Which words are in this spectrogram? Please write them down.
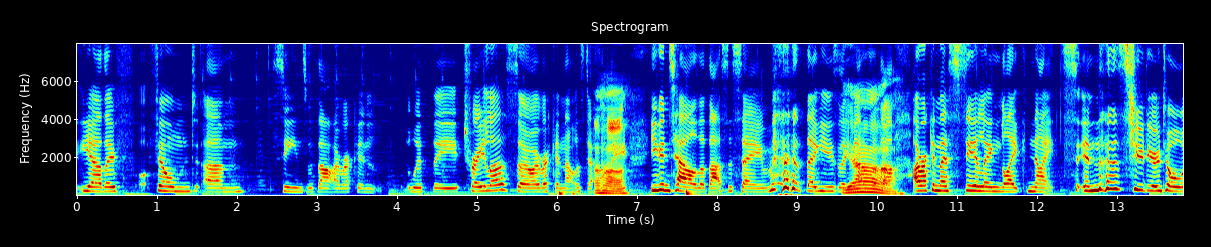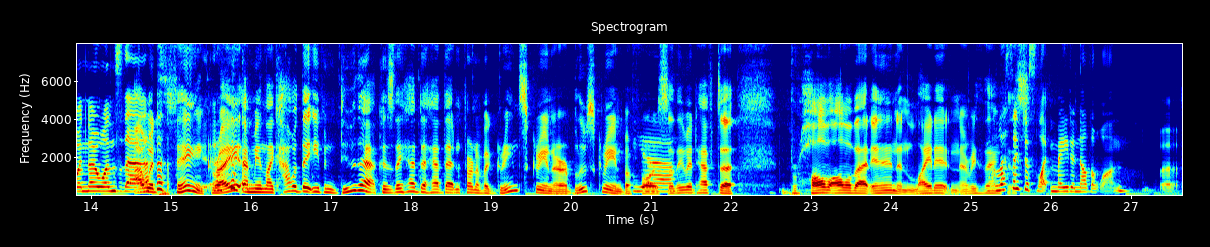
yeah, they've filmed um, scenes with that. I reckon with the trailer, so I reckon that was definitely. Uh-huh. You can tell that that's the same. they're using that for that. I reckon they're stealing like nights in the studio tour when no one's there. I would think, right? I mean, like, how would they even do that? Because they had to have that in front of a green screen or a blue screen before, Yeah. so they would have to haul all of that in and light it and everything. Unless they've 'cause- just like made another one. But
